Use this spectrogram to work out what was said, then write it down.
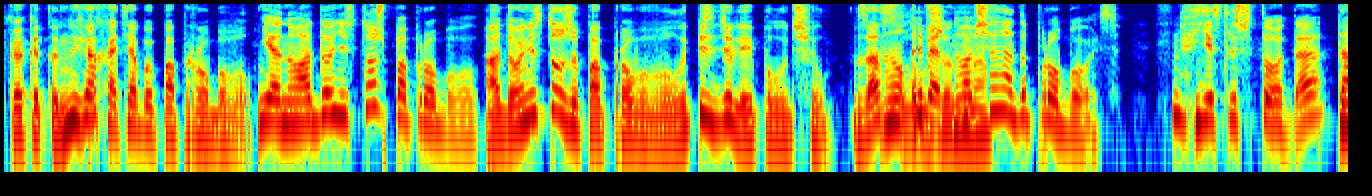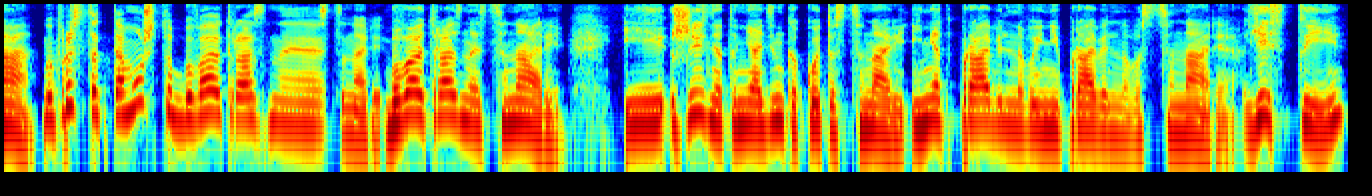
Как это? Ну, я хотя бы попробовал. Не, ну Адонис тоже попробовал. Адонис тоже попробовал и пиздюлей получил. Заслуженно. Ну, ребят, ну вообще надо пробовать. Если что, да? Да. Мы просто к тому, что бывают разные сценарии. Бывают разные сценарии. И жизнь это не один какой-то сценарий. И нет правильного и неправильного сценария. Есть ты,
